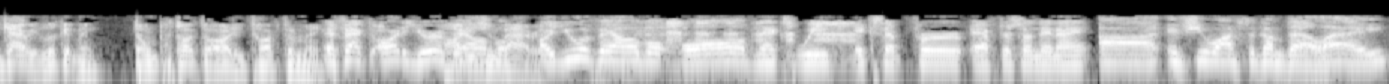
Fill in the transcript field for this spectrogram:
Gary, look at me. Don't talk to Artie. Talk to me. In fact, Artie, you're Artie's available. Are you available all of next week except for after Sunday night? Uh, if she wants to come to L.A.,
